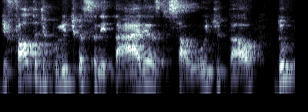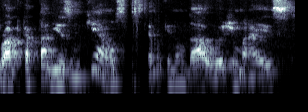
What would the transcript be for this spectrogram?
de falta de políticas sanitárias, de saúde e tal, do próprio capitalismo, que é um sistema que não dá hoje mais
